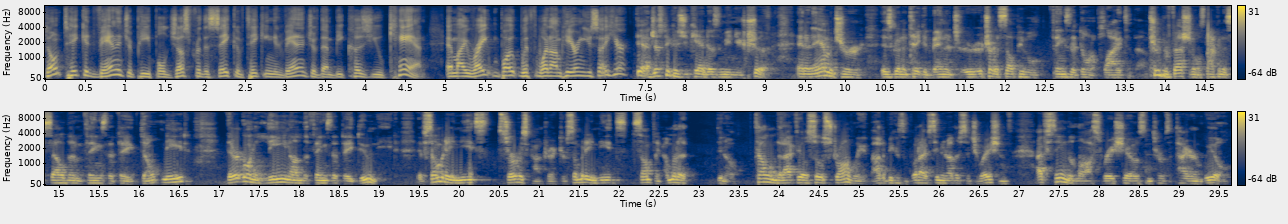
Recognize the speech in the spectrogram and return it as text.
don't take advantage of people just for the sake of taking advantage of them because you can. Am I right with what I'm hearing you say here? Yeah, just because you can doesn't mean you should. And an amateur is going to take advantage or try to sell people things that don't apply to them. True professional is not going to sell them things that they don't need. They're going to lean on the things that they do need. If somebody needs service contract or somebody needs something, I'm going to, you know, tell them that I feel so strongly about it because of what I've seen in other situations. I've seen the loss ratios in terms of tire and wheel,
